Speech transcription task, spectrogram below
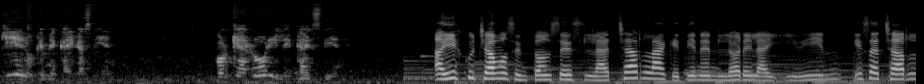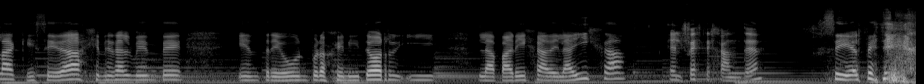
Quiero que me caigas bien. Porque a Rory le caes bien. Ahí escuchamos entonces la charla que tienen Lorelai y Dean, esa charla que se da generalmente entre un progenitor y la pareja de la hija. El festejante, Sí, el festeja.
